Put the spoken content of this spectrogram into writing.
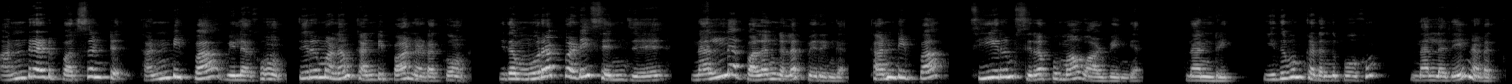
ஹண்ட்ரட் பர்சன்ட் கண்டிப்பாக விலகும். திருமணம் கண்டிப்பாக நடக்கும். இதை முறைப்படி செஞ்சு நல்ல பலன்களை பெறுங்க. கண்டிப்பாக சீரும் சிறப்புமாக வாழ்வீங்க. நன்றி. இதுவும் கடந்து போகும். நல்லதே நடக்கும்.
